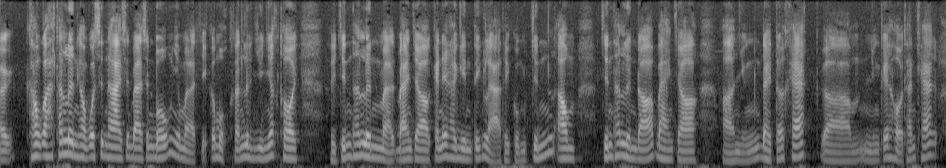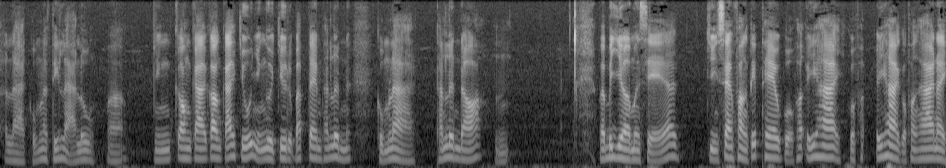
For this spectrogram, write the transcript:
uh, không có thánh linh không có sinh hai sinh ba sinh bốn nhưng mà chỉ có một thánh linh duy nhất thôi thì chính thánh linh mà ban cho Kenneth Hagin tiếng lạ thì cũng chính ông chính thánh linh đó ban cho uh, những đầy tớ khác uh, những cái hội thánh khác là cũng là tiếng lạ luôn. Uh, những con cái con cái Chúa những người chưa được báp tem thánh linh cũng là thánh linh đó. Ừ. Và bây giờ mình sẽ Chuyển sang phần tiếp theo của phần ý 2 của phần, ý 2 của phần 2 này.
